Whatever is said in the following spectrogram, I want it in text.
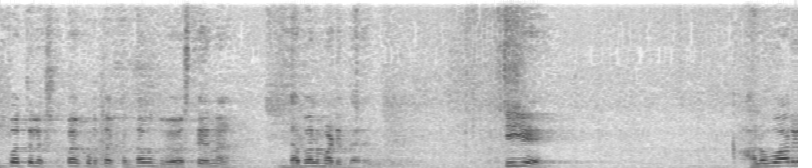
ಇಪ್ಪತ್ತು ಲಕ್ಷ ರೂಪಾಯಿ ಕೊಡ್ತಕ್ಕಂಥ ಒಂದು ವ್ಯವಸ್ಥೆಯನ್ನು ಡಬಲ್ ಮಾಡಿದ್ದಾರೆ. ಹೀಗೆ ಹಲವಾರು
